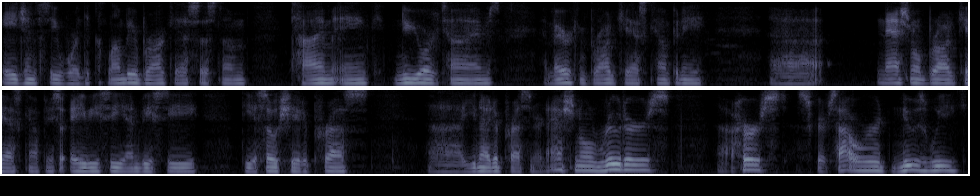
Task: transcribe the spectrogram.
agency were the Columbia Broadcast System, Time Inc., New York Times, American Broadcast Company, uh, National Broadcast Company, so ABC, NBC, the Associated Press, uh, United Press International, Reuters, uh, Hearst, Scripps Howard, Newsweek,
